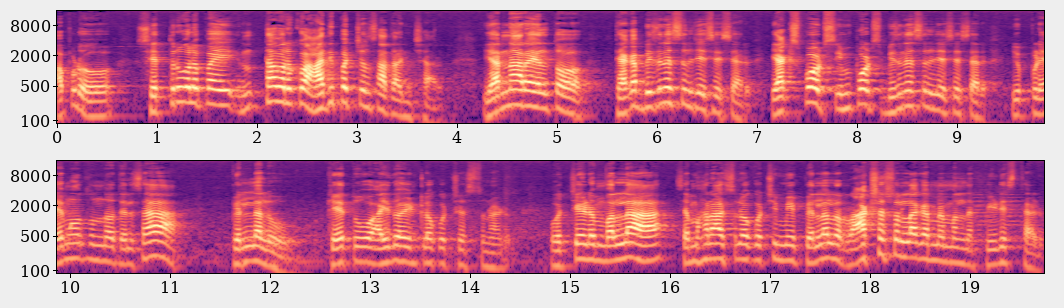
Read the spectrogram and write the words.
అప్పుడు శత్రువులపై ఇంతవరకు ఆధిపత్యం సాధించారు. ఎన్ఆర్ఐలతో తెగ బిజినెస్లు చేసేసారు ఎక్స్పోర్ట్స్ ఇంపోర్ట్స్ బిజినెస్లు చేసేసారు ఇప్పుడు ఏమవుతుందో తెలుసా? పిల్లలు కేతు ఐదో ఇంట్లోకి వచ్చేస్తున్నాడు. వచ్చేయడం వల్ల సింహరాశిలోకి వచ్చి మీ పిల్లలు రాక్షసుల్లాగా మిమ్మల్ని పీడిస్తాడు.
